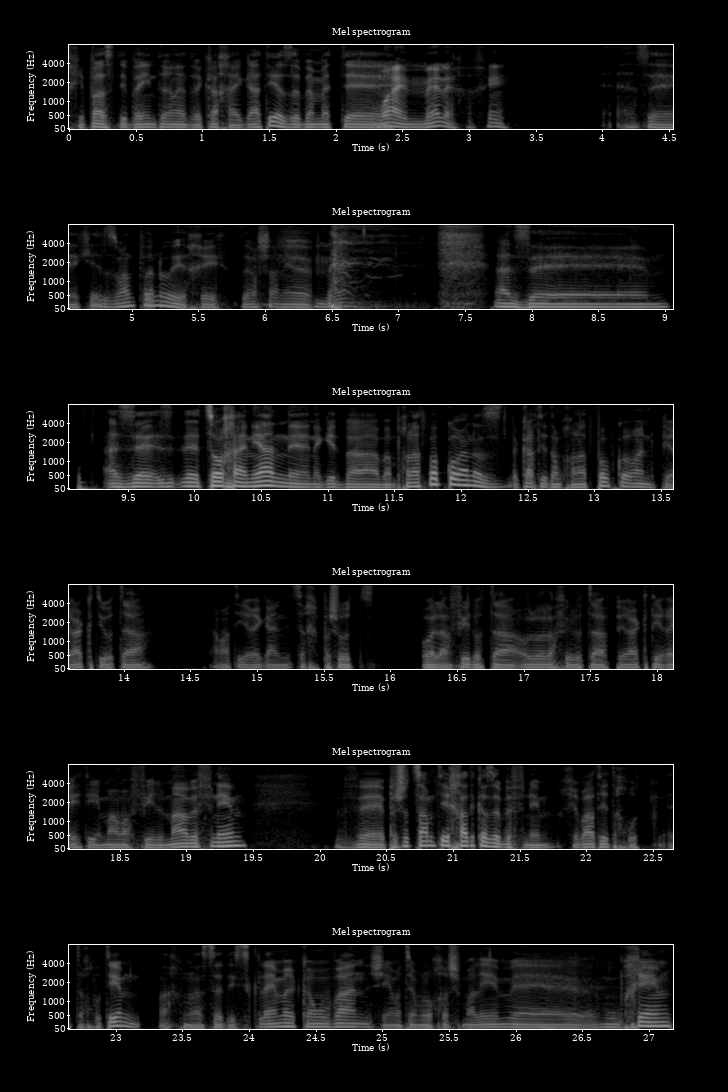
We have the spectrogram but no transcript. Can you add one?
חיפשתי באינטרנט וככה הגעתי, אז זה באמת... אה, וואי, מלך, אחי. זה כן, זמן פנוי, אחי, זה מה שאני אוהב. אז, אה, אז לצורך העניין, נגיד במכונת פופקורן, אז לקחתי את המכונת פופקורן, פירקתי אותה, אמרתי, רגע, אני צריך פשוט או להפעיל אותה או לא להפעיל אותה, פירקתי, ראיתי מה מפעיל מה בפנים, ופשוט שמתי אחד כזה בפנים, חיברתי את, החוט, את החוטים, אנחנו נעשה disclaimer כמובן, שאם אתם לא חשמליים אה, מומחים,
